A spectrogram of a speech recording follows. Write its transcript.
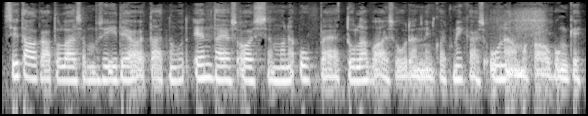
sitten alkaa tulla sellaisia ideoita, että no, mutta entä jos olisi semmoinen upea tulevaisuuden, niin kuin, että mikä olisi unelmakaupunki.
